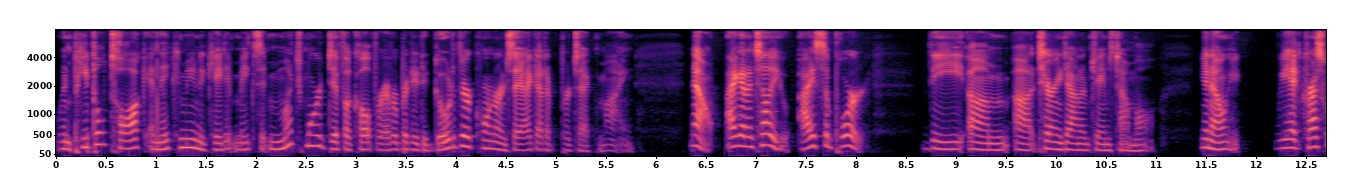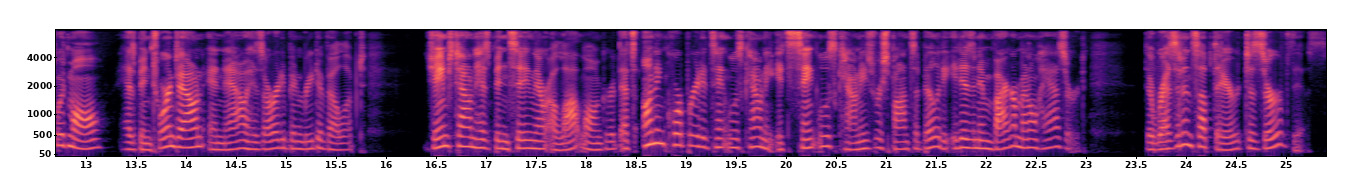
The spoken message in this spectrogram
When people talk and they communicate, it makes it much more difficult for everybody to go to their corner and say, I got to protect mine. Now, I got to tell you, I support the um, uh, tearing down of Jamestown Mall. You know, we had Crestwood Mall has been torn down and now has already been redeveloped. Jamestown has been sitting there a lot longer. That's unincorporated St. Louis County. It's St. Louis County's responsibility. It is an environmental hazard. The residents up there deserve this.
